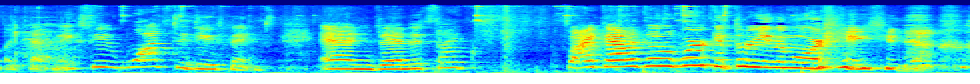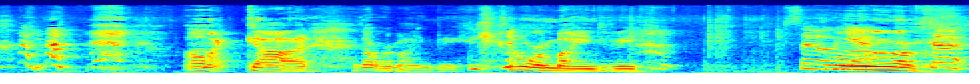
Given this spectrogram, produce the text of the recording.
Like that makes me want to do things. And then it's like, I gotta go to work at three in the morning. Oh my god! Don't remind me. Don't remind me. So yeah, Oh. so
